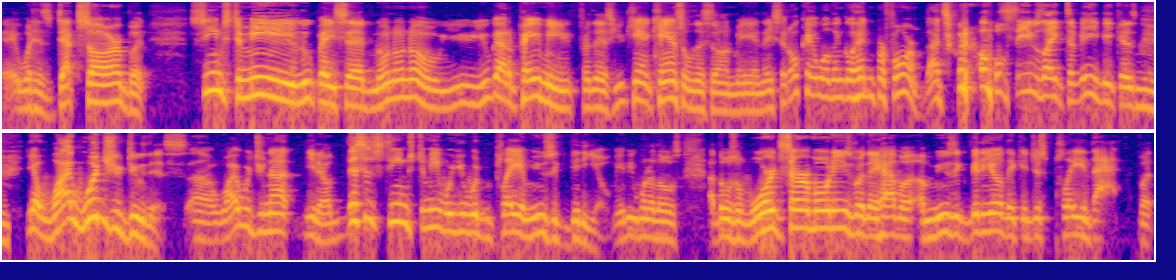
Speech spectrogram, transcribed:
eh, what his debts are, but seems to me Lupe said, "No, no, no, you you got to pay me for this. You can't cancel this on me." And they said, "Okay, well then go ahead and perform." That's what it almost seems like to me because mm. yeah, why would you do this? Uh, why would you not? You know, this is, seems to me where you would play a music video, maybe one of those uh, those award ceremonies where they have a, a music video. They could just play that, but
